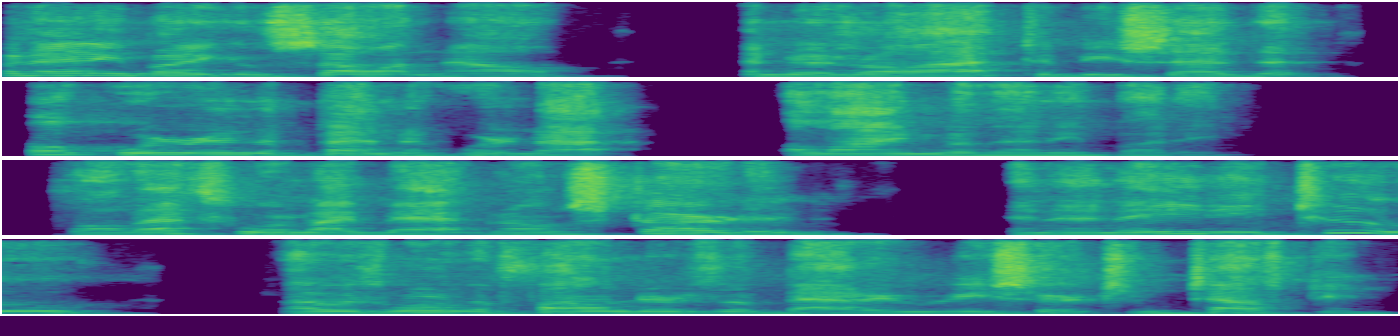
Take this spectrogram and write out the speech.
but anybody can sell it now. And there's a lot to be said that, oh, we're independent. We're not aligned with anybody. Well, that's where my background started. And in 82, I was one of the founders of Battery Research and Testing.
